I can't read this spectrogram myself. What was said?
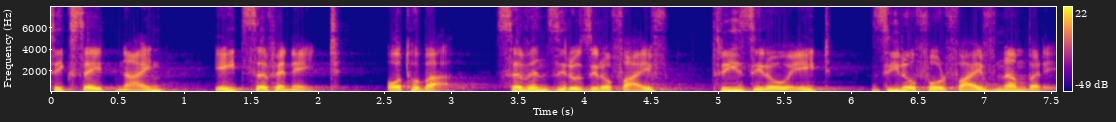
six eight nine eight seven eight অথবা seven zero zero five three zero eight zero four five নম্বরে।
